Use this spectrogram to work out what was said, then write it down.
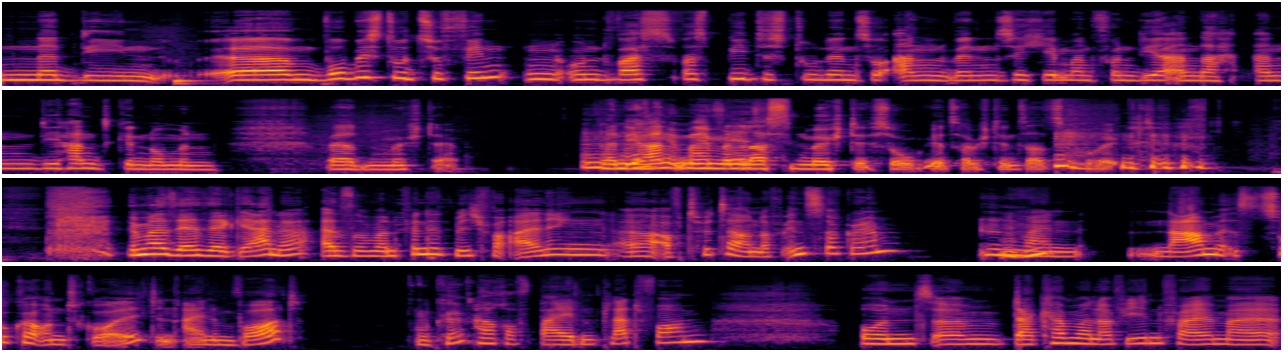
Nadine, ähm, wo bist du zu finden und was, was bietest du denn so an, wenn sich jemand von dir an, der, an die Hand genommen werden möchte? Mhm, an die Hand nehmen lassen möchte. So, jetzt habe ich den Satz korrekt. immer sehr, sehr gerne. Also man findet mich vor allen Dingen äh, auf Twitter und auf Instagram. Mhm. Mein Name ist Zucker und Gold in einem Wort. Okay. Auch auf beiden Plattformen. Und ähm, da kann man auf jeden Fall mal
